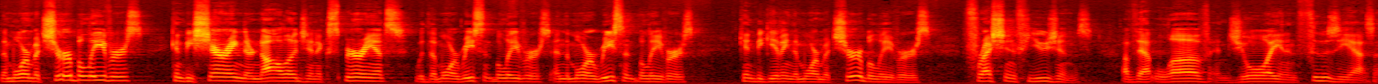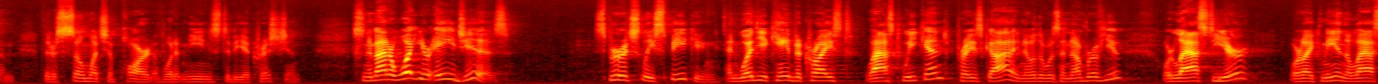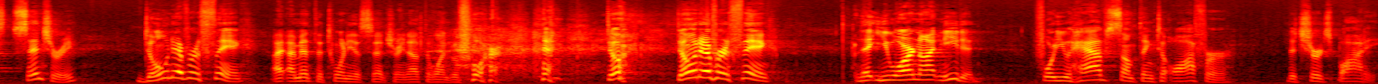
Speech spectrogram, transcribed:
The more mature believers can be sharing their knowledge and experience with the more recent believers, and the more recent believers can be giving the more mature believers fresh infusions of that love and joy and enthusiasm that are so much a part of what it means to be a Christian. So, no matter what your age is, spiritually speaking. And whether you came to Christ last weekend, praise God, I know there was a number of you, or last year, or like me in the last century, don't ever think, I, I meant the 20th century, not the one before. don't, don't ever think that you are not needed, for you have something to offer the church body.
